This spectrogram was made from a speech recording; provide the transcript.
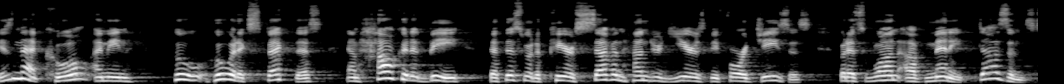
Isn't that cool? I mean, who, who would expect this? And how could it be that this would appear 700 years before Jesus, but it's one of many, dozens,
